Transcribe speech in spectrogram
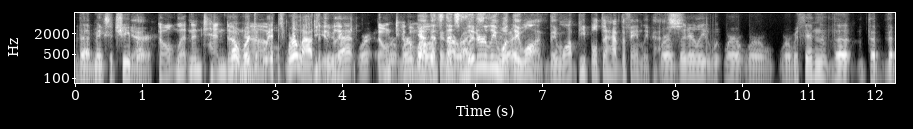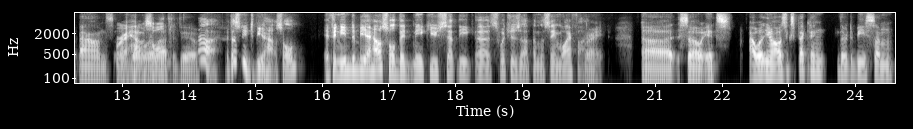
that makes it cheaper Don't let Nintendo. no we're know. it's, we're allowed to Do- do like, that we're don't we're, tell we're them well yeah, that's that's literally do what they it. want. They want people to have the family pass. we're literally we're we're we're within the the the bounds We're a of what we're allowed household. to do Ah, it doesn't need to be a household. If it needed to be a household, they'd make you set the uh, switches up in the same Wi-Fi. right uh so it's i was you know i was expecting there to be some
